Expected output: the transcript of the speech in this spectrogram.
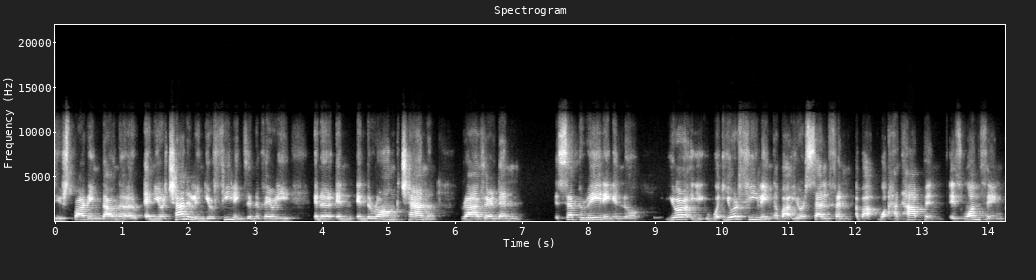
you're spiraling down a, and you're channeling your feelings in a very in a in, in the wrong channel rather than separating and you know your what you're feeling about yourself and about what had happened is one thing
